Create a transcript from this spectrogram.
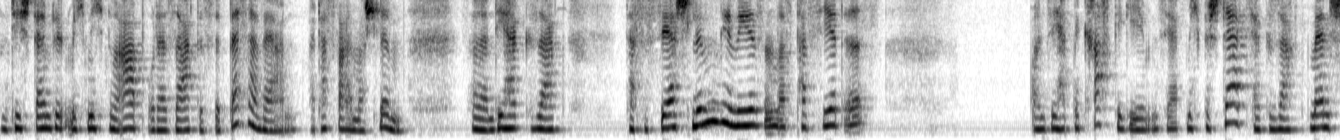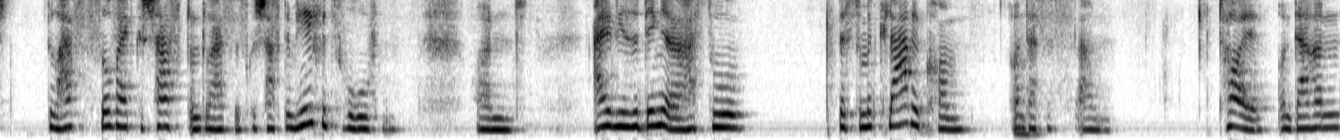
und die stempelt mich nicht nur ab oder sagt, es wird besser werden, weil das war immer schlimm, sondern die hat gesagt, das ist sehr schlimm gewesen, was passiert ist. Und sie hat mir Kraft gegeben, sie hat mich bestärkt, sie hat gesagt, Mensch, du hast es so weit geschafft und du hast es geschafft, um Hilfe zu rufen. Und all diese Dinge hast du, bist du mit klargekommen. Und mhm. das ist ähm, toll. Und daran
